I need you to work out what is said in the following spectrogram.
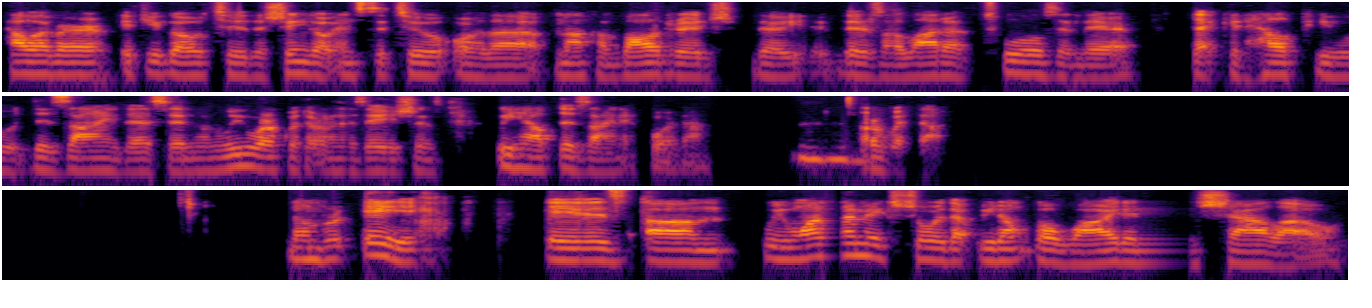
However, if you go to the Shingo Institute or the Malcolm Baldrige, there, there's a lot of tools in there that could help you design this. And when we work with organizations, we help design it for them mm-hmm. or with them. Number eight is um, we want to make sure that we don't go wide and shallow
